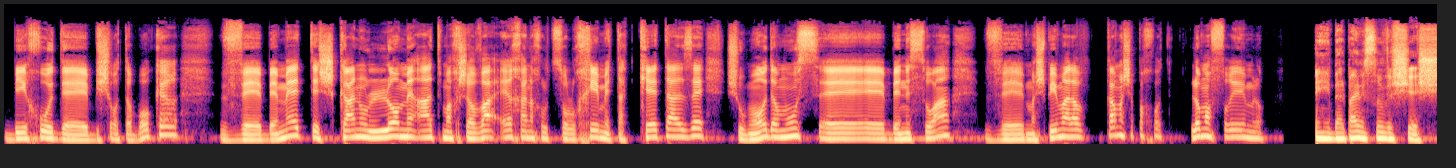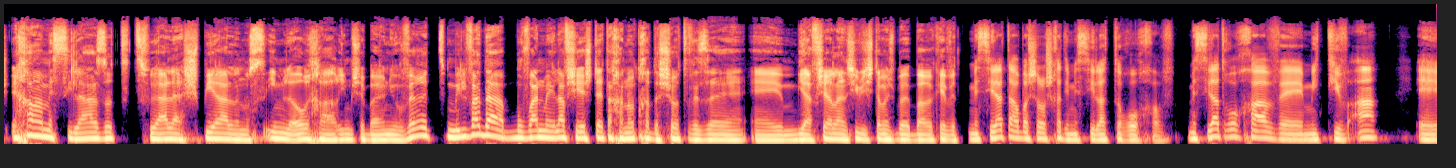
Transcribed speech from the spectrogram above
בייחוד אה, בשעות הבוקר, ובאמת השקענו לא מעט מחשבה איך אנחנו צולחים את הקטע הזה, שהוא מאוד עמוס אה, בנסועה, ומשפיעים עליו כמה שפחות, לא מפריעים לו. ב-2026, איך המסילה הזאת צפויה להשפיע על הנוסעים לאורך הערים שבהן היא עוברת, מלבד המובן מאליו שיש שתי תחנות חדשות וזה אה, יאפשר לאנשים להשתמש ברכבת? מסילת 431 היא מסילת רוחב. מסילת רוחב אה, מטבעה, אה,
